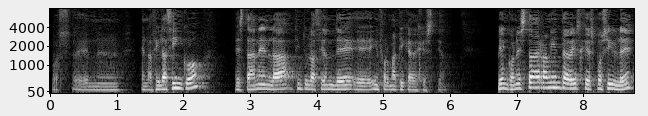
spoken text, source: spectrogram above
pues, en, la fila 5 están en la titulación de eh, informática de gestión. Bien, con esta herramienta veis que es posible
